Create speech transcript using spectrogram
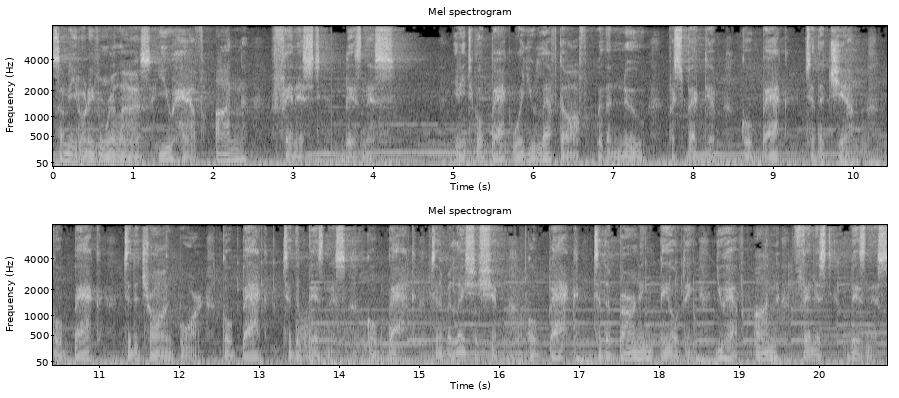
Some of you don't even realize you have unfinished business. You need to go back where you left off with a new perspective. Go back to the gym. Go back to the drawing board. Go back to the business. Go back to the relationship. Go back to the burning building. You have unfinished business.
